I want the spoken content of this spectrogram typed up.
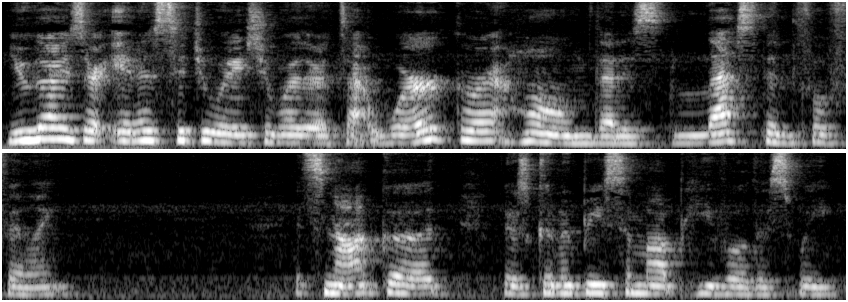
you guys are in a situation, whether it's at work or at home, that is less than fulfilling. It's not good. There's going to be some upheaval this week.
